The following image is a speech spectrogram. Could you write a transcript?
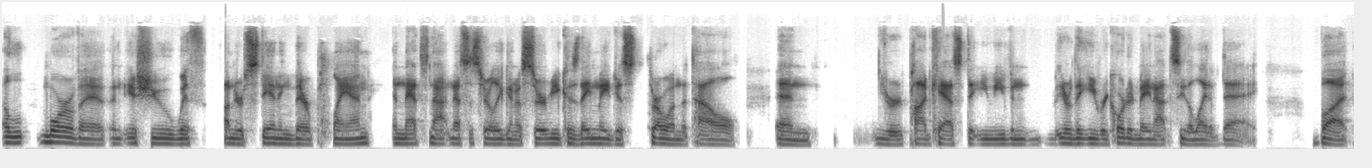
a more of a, an issue with understanding their plan and that's not necessarily going to serve you because they may just throw in the towel and your podcast that you even or that you recorded may not see the light of day. But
